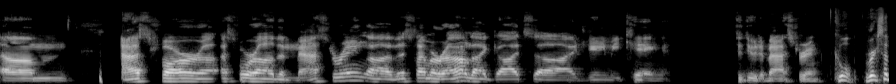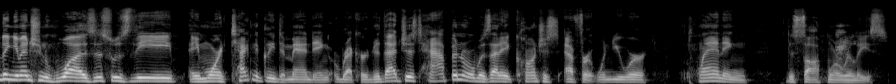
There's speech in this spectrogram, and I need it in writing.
Um, as far uh, as for uh, the mastering, uh, this time around, I got uh, Jaime King to do the mastering. Cool. Ric, something you mentioned was this was the a more technically demanding record. Did that just happen or was that a conscious effort when you were planning the sophomore release?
